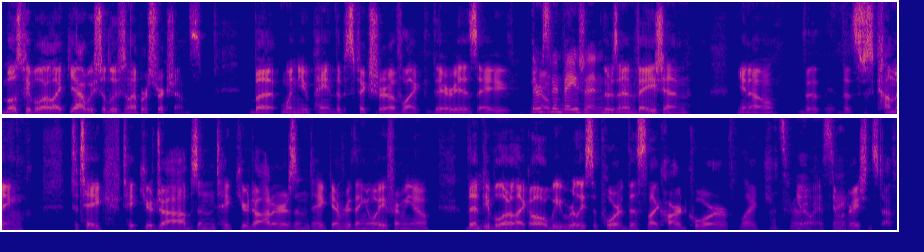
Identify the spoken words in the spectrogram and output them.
most people are like, yeah, we should loosen up restrictions. But when you paint this picture of like there is a There's know, an invasion. there's an invasion, you know, the, that's just coming to take take your jobs and take your daughters and take everything away from you. Then people are like, "Oh, we really support this like hardcore like really you know immigration stuff."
